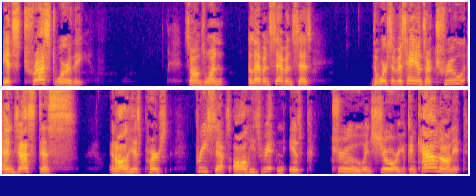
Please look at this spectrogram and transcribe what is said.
It's trustworthy. Psalms 111 7 says, The works of his hands are true and justice, and all his pers- precepts, all he's written is true and sure. You can count on it.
